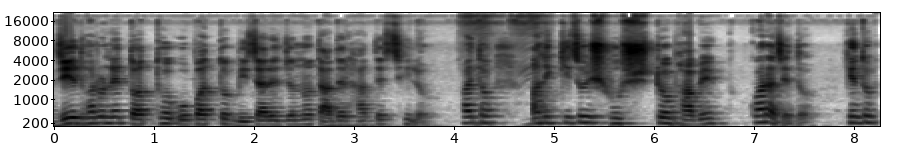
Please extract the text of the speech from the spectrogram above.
যে ধরনের তথ্য উপাত্ত বিচারের জন্য তাদের হাতে ছিল হয়তো অনেক কিছুই সুষ্ঠুভাবে করা যেত। কিন্তু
